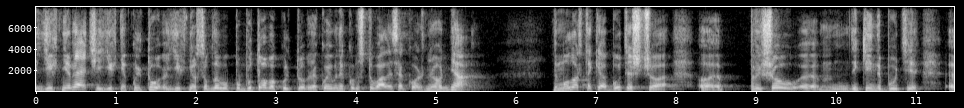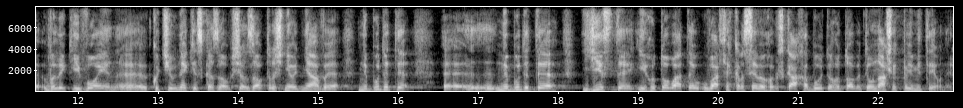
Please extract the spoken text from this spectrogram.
їхні речі, їхня культура, їхня особливо побутова культура, якою вони користувалися кожного дня. Не могло ж таке бути, що е, прийшов е, який-небудь е, великий воїн, е, кочівник і сказав, що завтрашнього дня ви не будете, е, не будете їсти і готувати у ваших красивих горшках, а будете готувати у наших примітивних.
